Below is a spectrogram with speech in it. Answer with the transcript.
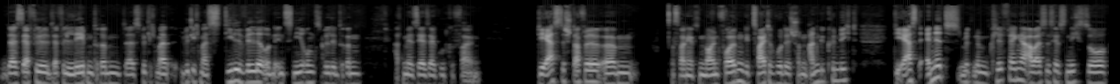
da ist sehr viel, sehr viel Leben drin, da ist wirklich mal, wirklich mal Stilwille und Inszenierungswille drin. Hat mir sehr, sehr gut gefallen. Die erste Staffel, ähm, das waren jetzt neun Folgen, die zweite wurde schon angekündigt. Die erste endet mit einem Cliffhanger, aber es ist jetzt nicht so,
